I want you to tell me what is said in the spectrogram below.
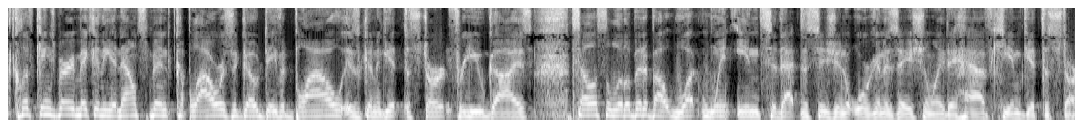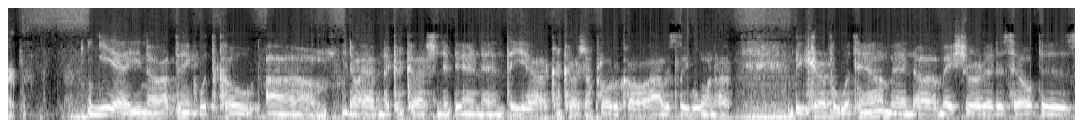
Cliff Kingsbury making the announcement a couple hours ago. David Blough is going to get the start for you guys. Tell us a little bit about what went into that decision organizationally to have him get the start. Yeah, you know, I think with Colt, um, you know, having the concussion and being in the uh, concussion protocol, obviously we want to be careful with him and uh, make sure that his health is,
